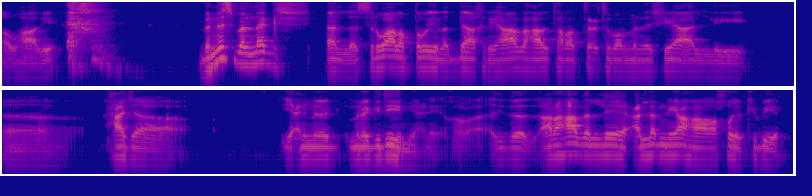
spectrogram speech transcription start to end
أو هذه بالنسبة لنقش السروال الطويل الداخلي هذا هذا ترى تعتبر من الأشياء اللي آه، حاجة يعني من من القديم يعني. إذا أنا هذا اللي علمني إياها أخوي الكبير.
